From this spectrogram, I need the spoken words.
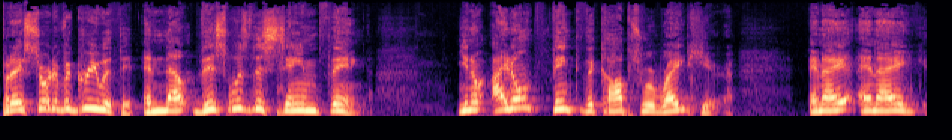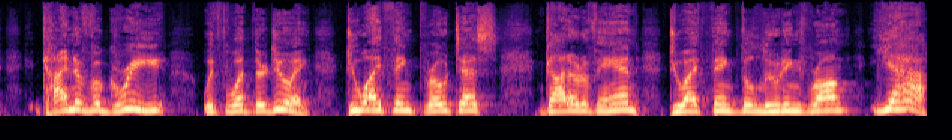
but I sort of agree with it. And now this was the same thing. You know, I don't think the cops were right here. And I and I kind of agree with what they're doing. Do I think protests got out of hand? Do I think the looting's wrong? Yeah,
